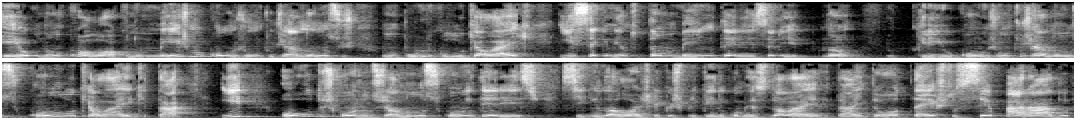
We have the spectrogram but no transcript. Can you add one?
eu não coloco no mesmo conjunto de anúncios um público lookalike e segmento também interesse ali. Não, eu crio conjunto de anúncios com lookalike, tá? E outros conjuntos de anúncios com interesses, seguindo a lógica que eu expliquei no começo da live, tá? Então eu testo separado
